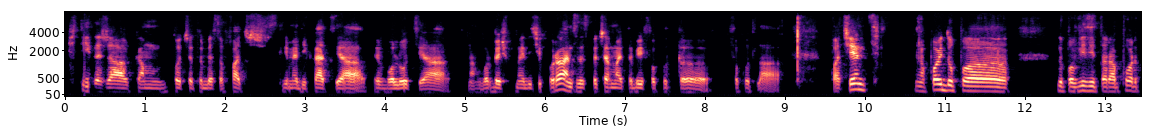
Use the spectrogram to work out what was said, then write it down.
știi deja cam tot ce trebuie să faci, scrii medicația, evoluția, na, vorbești cu medicii curanți despre ce ar mai trebui făcut, uh, făcut la pacienți. Apoi, după, după vizită raport,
